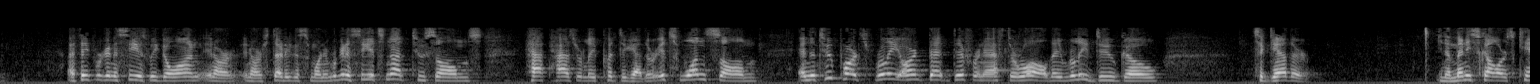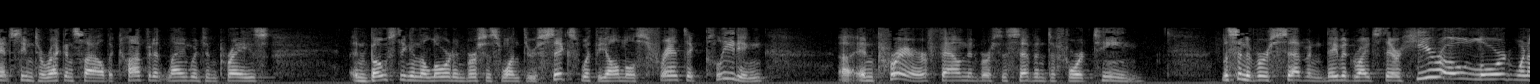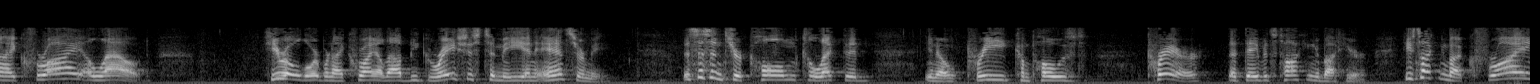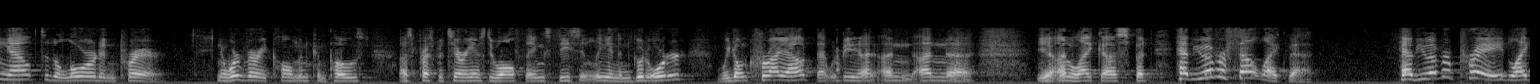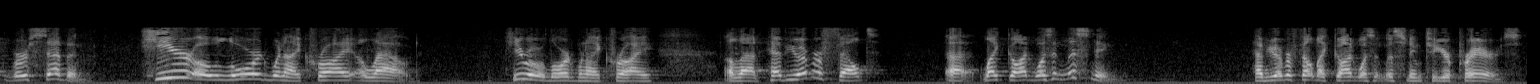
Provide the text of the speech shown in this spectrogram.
I think we're going to see as we go on in our in our study this morning, we're going to see it's not two psalms haphazardly put together. It's one psalm, and the two parts really aren't that different after all. They really do go together. You know, many scholars can't seem to reconcile the confident language and praise and boasting in the Lord in verses 1 through 6 with the almost frantic pleading uh, in prayer found in verses 7 to 14. Listen to verse 7. David writes there, Hear, O Lord, when I cry aloud. Hear, O Lord, when I cry aloud. Be gracious to me and answer me. This isn't your calm, collected, you know, pre-composed prayer that David's talking about here. He's talking about crying out to the Lord in prayer. You know, we're very calm and composed. Us Presbyterians do all things decently and in good order. We don't cry out. That would be un, un, uh, you know, unlike us. But have you ever felt like that? Have you ever prayed like verse 7? Hear, O Lord, when I cry aloud. Hear, O Lord, when I cry aloud. Have you ever felt uh, like God wasn't listening? Have you ever felt like God wasn't listening to your prayers?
